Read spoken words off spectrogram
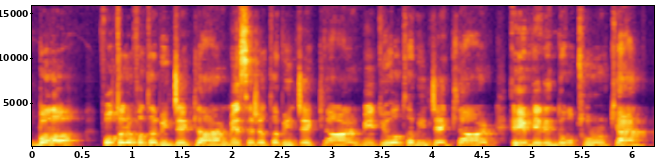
bana fotoğraf atabilecekler, mesaj atabilecekler, video atabilecekler. Evlerinde otururken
